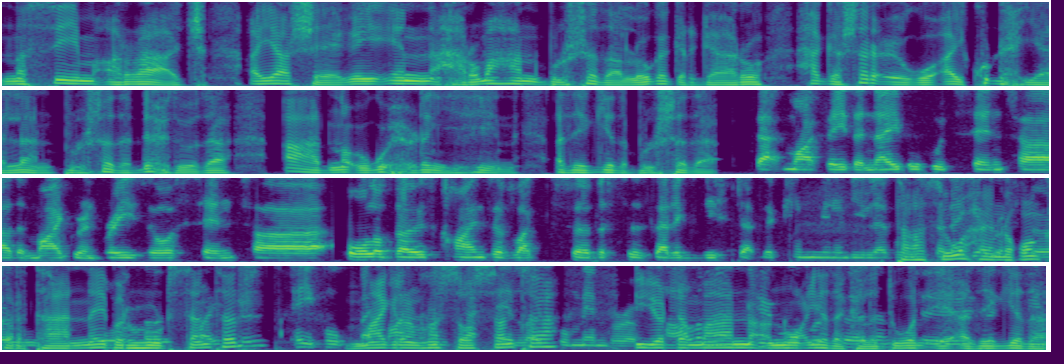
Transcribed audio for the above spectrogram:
nasiim araj ayaa sheegay in xarumahan bulshada looga gargaaro xagga sharcigu ay ku dhex yaalaan bulshada dhexdooda aadna ugu xidhan yihiin adeegyada bulshada That might be the neighbourhood centre, the migrant resource centre, all of those kinds of like services that exist at the community level. taasi waxay noqon kartaa neighborhood centers. Migrant resource center. iyo dhammaan noocyada kala duwan ee adeegyada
